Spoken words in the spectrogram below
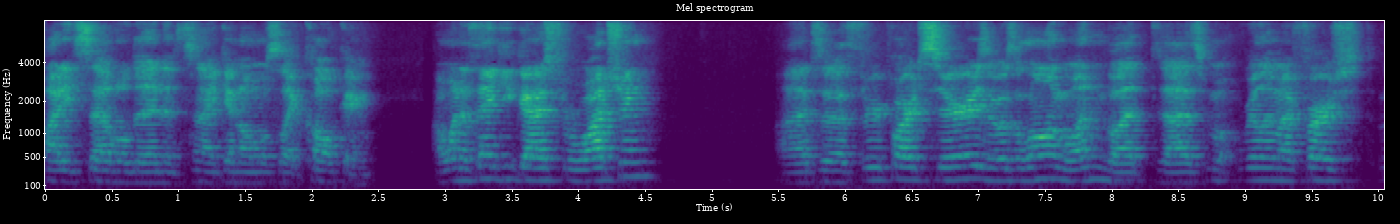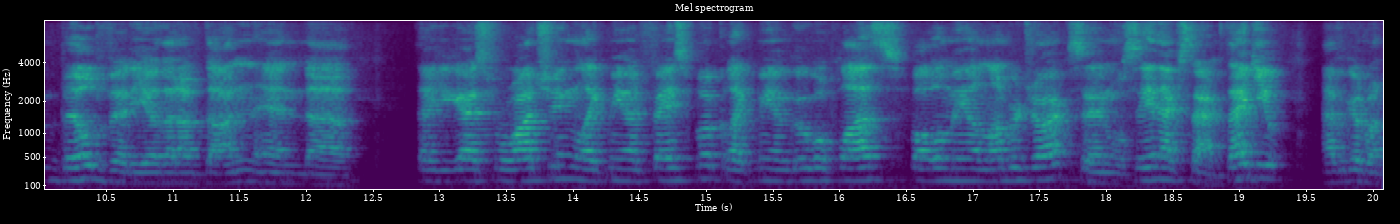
putty settled in and sank almost like caulking. I want to thank you guys for watching. Uh, it's a three-part series. It was a long one, but uh, it's really my first build video that I've done, and uh, thank you guys for watching. Like me on Facebook, like me on Google+, follow me on Lumberjocks, and we'll see you next time. Thank you. Have a good one.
